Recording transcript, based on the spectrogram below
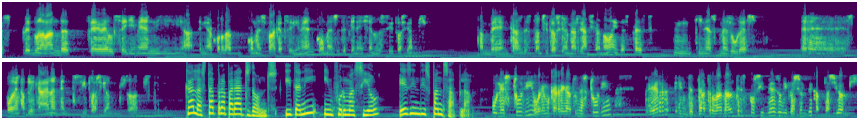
És, d'una banda, fer el seguiment i tenir acordat com es fa aquest seguiment, com es defineixen les situacions, també en cas d'estar en situació d'emergència, no? i després mm, quines mesures eh, es poden aplicar en, en situacions. Doncs. Cal estar preparats, doncs, i tenir informació és indispensable. Un estudi, haurem carregat un estudi per intentar trobar d'altres possibles ubicacions de captacions.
